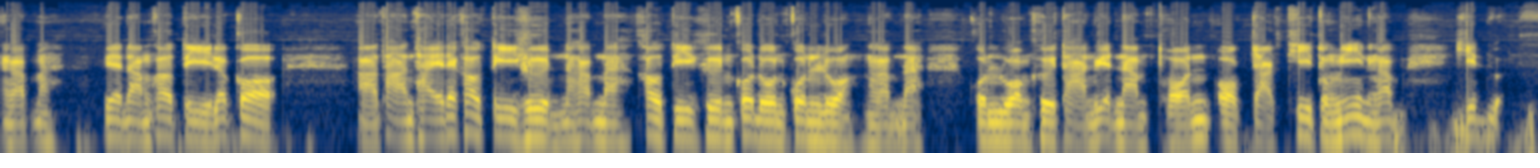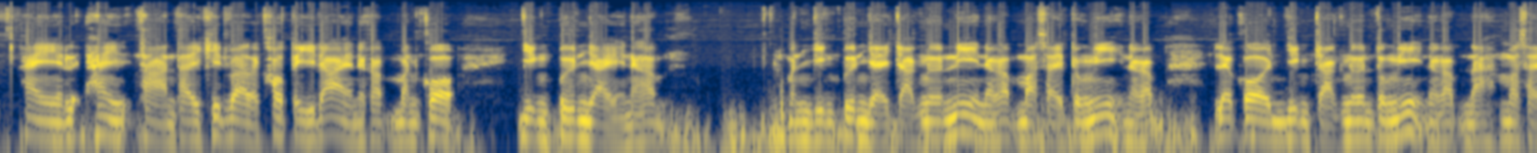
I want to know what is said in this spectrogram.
นะครับนะเวียดนามเข้าตีแล้วก็ อ่าทหารไทยได้เข้าตีคืนนะครับนะเข้าตีคืนก็โดนกลลวงนะครับนะคนรวมคือฐานเวียดนามถอนออกจากที่ตรงนี้นะครับ คิดให้ให้ฐานไทยคิดว่าเข้าตีได้นะครับ มันก็ยิงปืนใหญ่นะครับมันยิงปืนใหญ่จากเนินนี่นะครับ มาใส่ตรงนี้นะครับ แล้วก็ยิงจากเนินตรงนี้นะครับนะมาใส่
